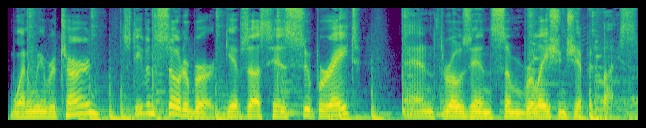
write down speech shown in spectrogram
When we return, Steven Soderbergh gives us his Super 8 and throws in some relationship advice.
